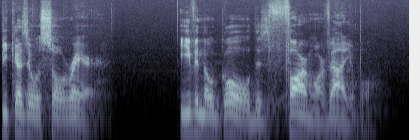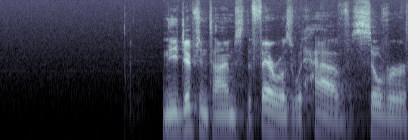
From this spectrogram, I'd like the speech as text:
because it was so rare, even though gold is far more valuable. In the Egyptian times, the pharaohs would have silver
